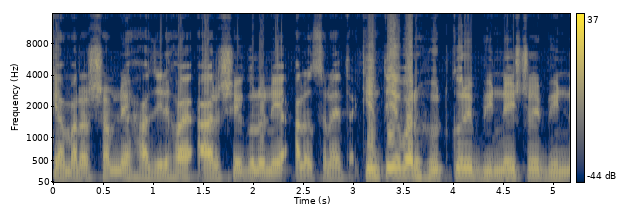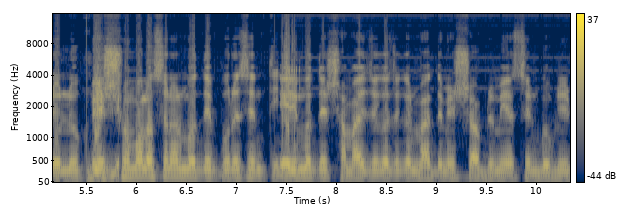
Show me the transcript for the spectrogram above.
ক্যামেরার সামনে হাজির হয় আর সেগুলো নিয়ে আলোচনায় থাকে। কিন্তু এবার হুট করে ভিন্ন স্টাইলে ভিন্ন লুক বেশ সমালোচনার মধ্যে পড়েছেন তিনি। এরই মধ্যে সামাজিক যোগাযোগের মাধ্যমে শবনমী হাসান বুবলির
